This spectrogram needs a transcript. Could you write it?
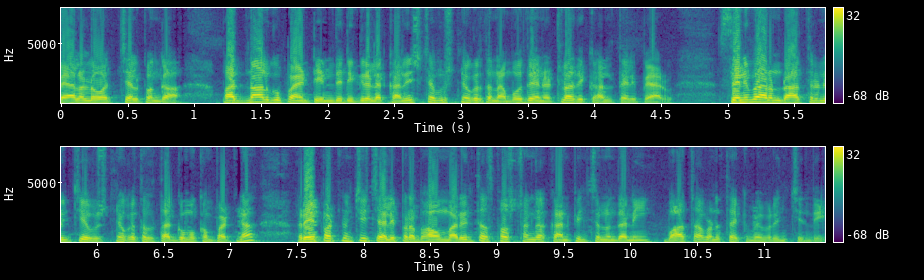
బేలలో అత్యల్పంగా పద్నాలుగు పాయింట్ ఎనిమిది డిగ్రీల కనిష్ట ఉష్ణోగ్రత నమోదైనట్లు అధికారులు తెలిపారు. శనివారం రాత్రి నుంచి ఉష్ణోగ్రతలు తగ్గుముఖం పట్టినా రేపటి నుంచి చలి ప్రభావం మరింత స్పష్టంగా కనిపించనుందని వాతావరణ శాఖ వివరించింది.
